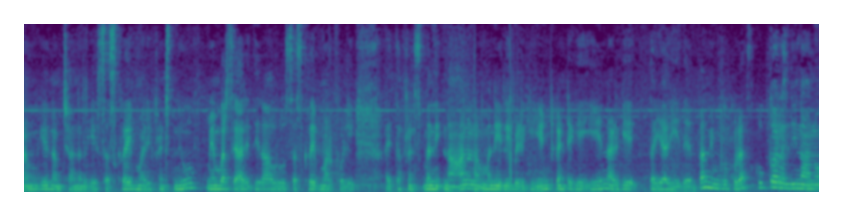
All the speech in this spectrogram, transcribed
ನಮಗೆ ನಮ್ಮ ಚಾನಲ್ಗೆ ಸಬ್ಸ್ಕ್ರೈಬ್ ಮಾಡಿ ಫ್ರೆಂಡ್ಸ್ ನೀವು ಮೆಂಬರ್ಸ್ ಯಾರಿದ್ದೀರಾ, ಅವರು ಸಬ್ಸ್ಕ್ರೈಬ್ ಮಾಡ್ಕೊಳ್ಳಿ. ಆಯಿತಾ ಫ್ರೆಂಡ್ಸ್ ಬನ್ನಿ, ನಾನು ನಮ್ಮ ಮನೆಯಲ್ಲಿ ಬೆಳಿಗ್ಗೆ ಎಂಟು ಗಂಟೆಗೆ ಏನು ಅಡುಗೆ ತಯಾರಿ ಇದೆ ಅಂತ ನಿಮಗೂ ಕೂಡ ಕುಕ್ಕರಲ್ಲಿ ನಾನು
